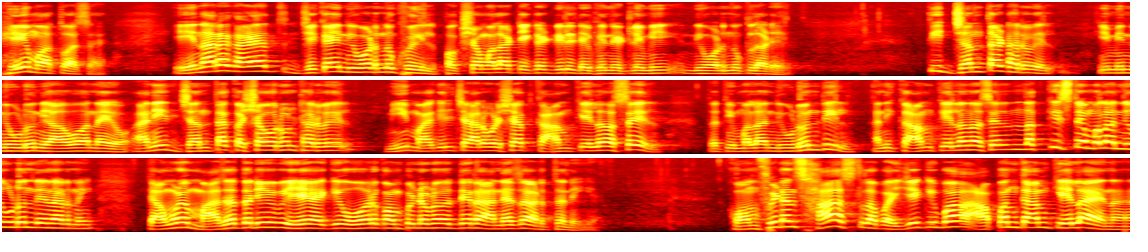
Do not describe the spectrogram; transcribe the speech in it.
हे महत्त्वाचं आहे. येणाऱ्या काळात जे काही निवडणूक होईल पक्ष मला तिकीट देईल डेफिनेटली मी निवडणूक लढेल. ती जनता ठरवेल की मी निवडून यावं नाही हो. आणि जनता कशावरून ठरवेल? मी मागील चार वर्षात काम केलं असेल तर ती मला निवडून देईल. आणि काम केलं नसेल नक्कीच ते मला निवडून देणार नाही. त्यामुळे माझं तरी हे आहे की ओव्हर कॉन्फिडंटमध्ये राहण्याचा अर्थ नाही आहे. कॉन्फिडन्स हा असला पाहिजे की बा आपण काम केलं आहे ना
